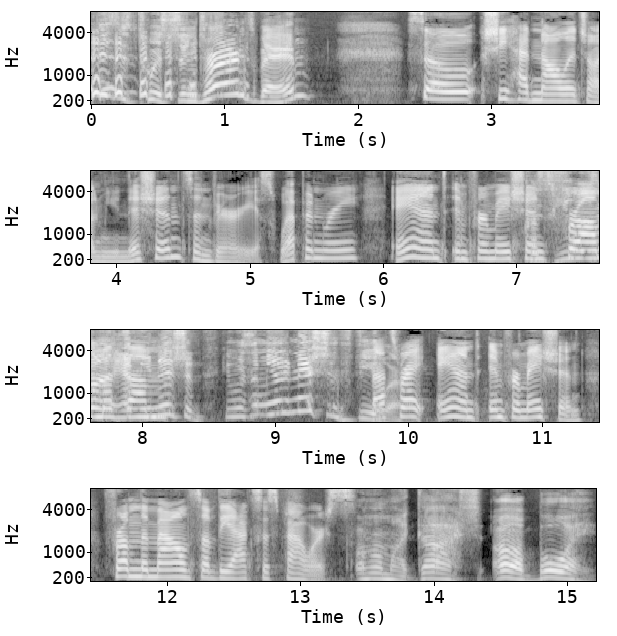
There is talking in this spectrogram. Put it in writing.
this is twists and turns, babe. So she had knowledge on munitions and various weaponry and information from the ammunition. He was a munitions dealer. That's right, and information from the mouths of the Axis powers. Oh my gosh. Oh boy.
